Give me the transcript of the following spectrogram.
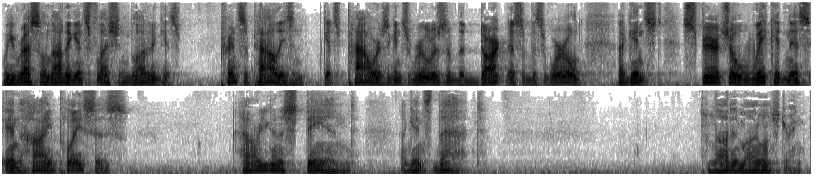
we wrestle not against flesh and blood, against principalities and against powers, against rulers of the darkness of this world, against spiritual wickedness in high places. How are you going to stand against that? Not in my own strength.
